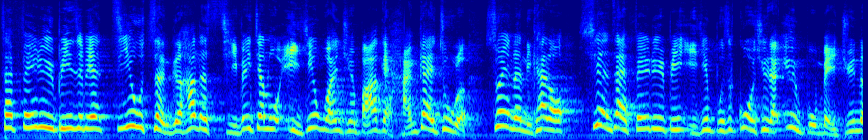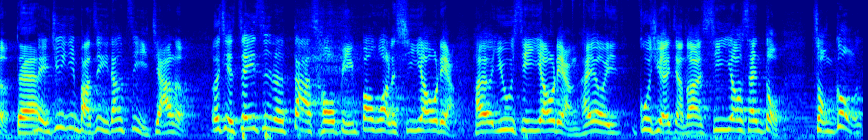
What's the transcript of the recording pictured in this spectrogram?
在菲律宾这边，几乎整个它的起飞降落已经完全把它给涵盖住了。所以呢，你看哦，现在菲律宾已经不是过去来运补美军了，对，美军已经把自己当自己家了。而且这一次的大超兵，包括了 C 幺两，还有 UC 幺两，还有过去来讲到 C 幺三洞，总共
